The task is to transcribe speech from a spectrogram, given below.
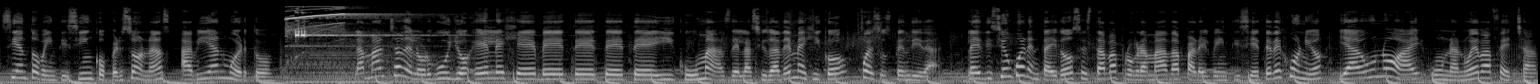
125 personas habían muerto. La marcha del orgullo LGBTTIQ de la Ciudad de México fue suspendida. La edición 42 estaba programada para el 27 de junio y aún no hay una nueva fecha.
